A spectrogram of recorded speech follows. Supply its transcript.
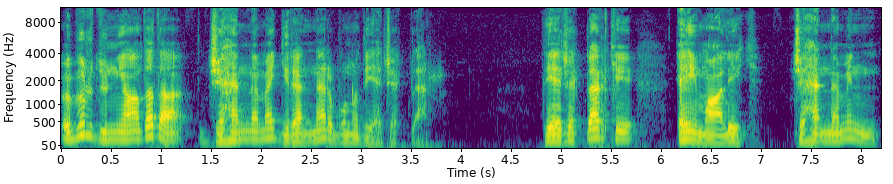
öbür dünyada da cehenneme girenler bunu diyecekler. Diyecekler ki ey Malik cehennemin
